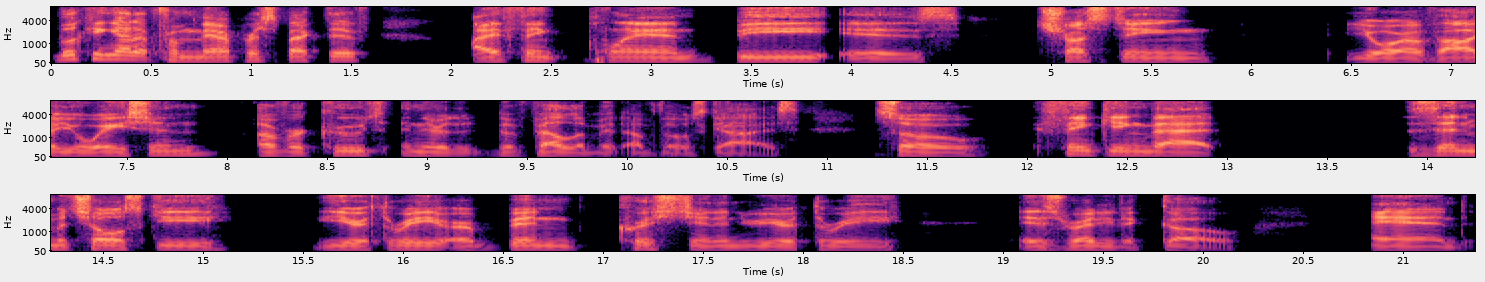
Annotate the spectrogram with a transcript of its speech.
looking at it from their perspective, I think plan B is trusting your evaluation of recruits and their development of those guys. So thinking that Zen Michalski year three or Ben Christian in year three is ready to go. And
